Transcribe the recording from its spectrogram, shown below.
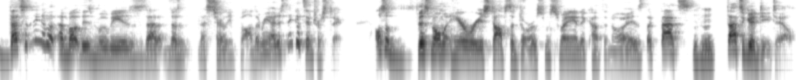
that's the thing about about these movies that doesn't necessarily bother me. I just think it's interesting. Also, this moment here where he stops the doors from swinging to cut the noise, like that's Mhm. that's a good detail.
